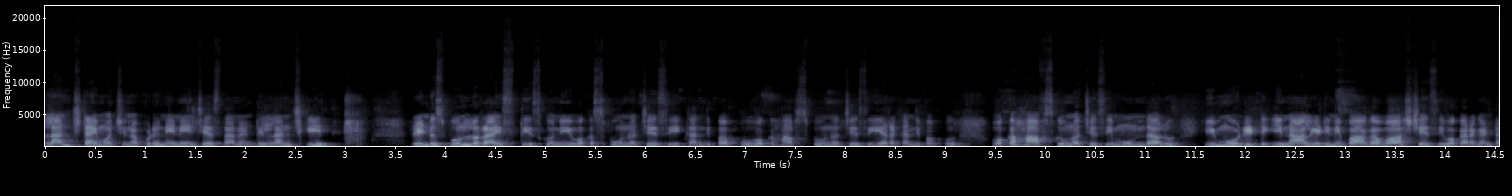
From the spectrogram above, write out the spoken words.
లంచ్ టైం వచ్చినప్పుడు నేనేం చేస్తానంటే లంచ్కి రెండు స్పూన్లు రైస్ తీసుకొని ఒక స్పూన్ వచ్చేసి కందిపప్పు ఒక హాఫ్ స్పూన్ వచ్చేసి ఎర్ర కందిపప్పు ఒక హాఫ్ స్పూన్ వచ్చేసి ముందాలు. ఈ మూడిటి ఈ నాలుగిటిని బాగా వాష్ చేసి ఒక అరగంట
